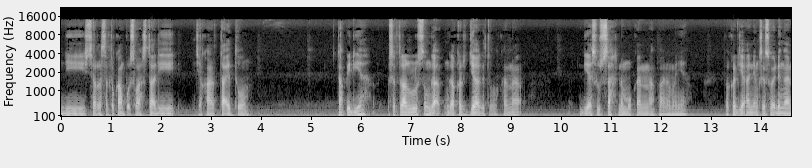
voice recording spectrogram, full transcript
di salah satu kampus swasta di Jakarta itu. Tapi dia setelah lulus tuh nggak nggak kerja gitu karena dia susah nemukan apa namanya pekerjaan yang sesuai dengan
